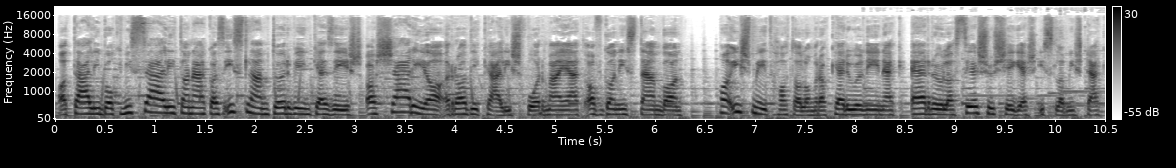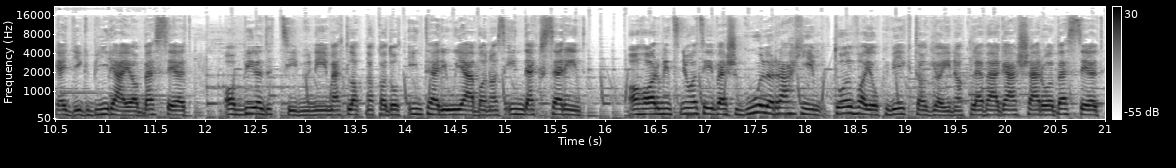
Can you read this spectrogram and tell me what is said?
A tálibok visszaállítanák az iszlám törvénykezés a sária radikális formáját Afganisztánban, ha ismét hatalomra kerülnének, erről a szélsőséges iszlamisták egyik bírája beszélt, a Bild című német lapnak adott interjújában az Index szerint, a 38 éves Gul Rahim tolvajok végtagjainak levágásáról beszélt,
